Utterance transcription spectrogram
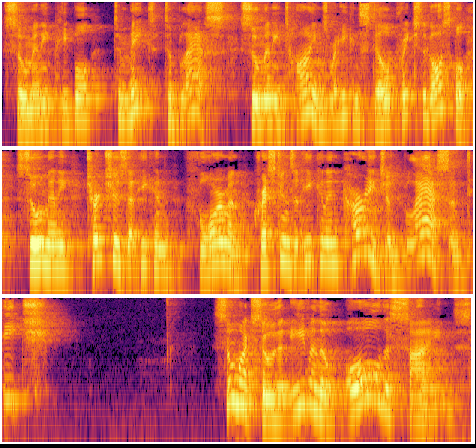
So many people to meet, to bless. So many times where he can still preach the gospel. So many churches that he can form and Christians that he can encourage and bless and teach. So much so that even though all the signs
